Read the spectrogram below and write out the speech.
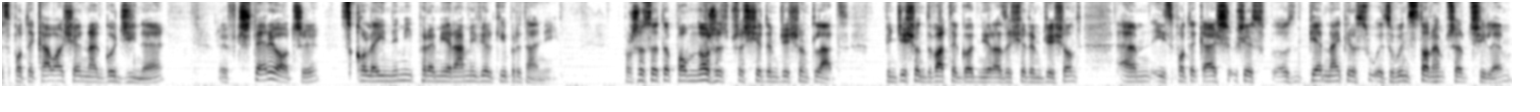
spotykała się na godzinę w cztery oczy z kolejnymi premierami Wielkiej Brytanii. Proszę sobie to pomnożyć przez 70 lat. 52 tygodnie razy 70 em, i spotykałeś się z, pier, najpierw z, Winstonem Churchillem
